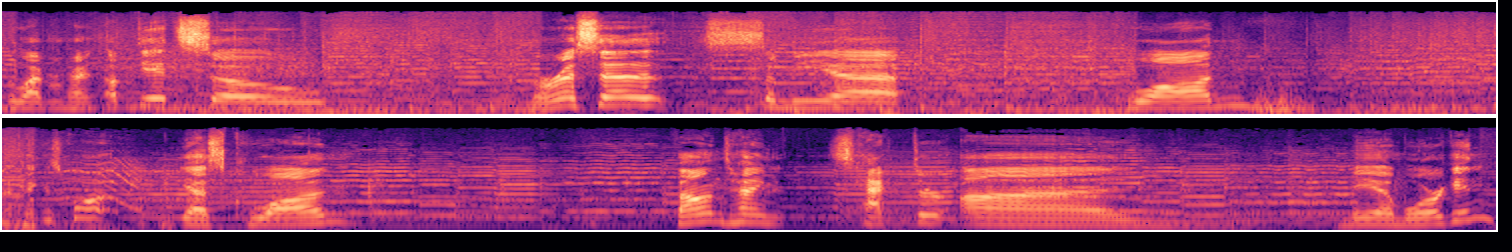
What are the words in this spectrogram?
The weapon refinement update, so Marisa, Samia, Quan, I think it's Quan. Yes, Quan. Valentine Hector on Mia Morgan.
